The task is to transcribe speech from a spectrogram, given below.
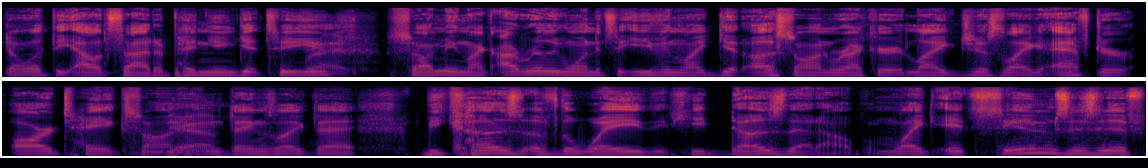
don't let the outside opinion get to you. Right. So I mean, like, I really wanted to even like get us on record, like just like after our takes on it and things like that, because of the way that he does that album. Like, it seems as if.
